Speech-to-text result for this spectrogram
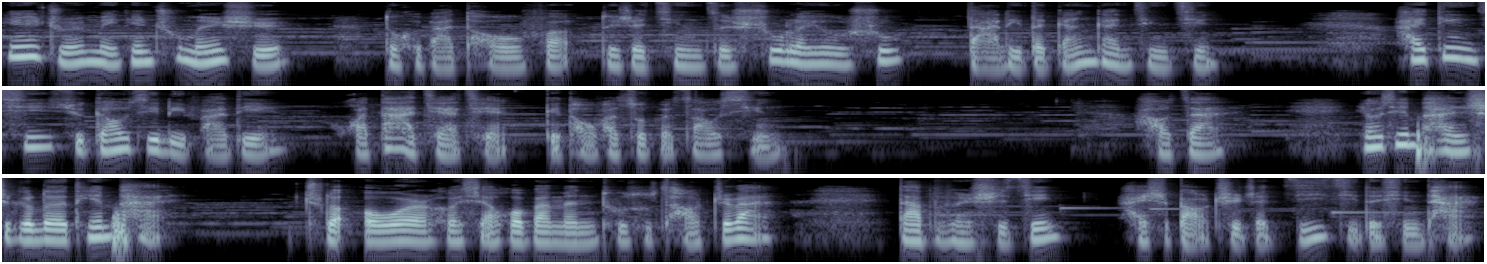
因为主人每天出门时都会把头发对着镜子梳了又梳，打理得干干净净，还定期去高级理发店花大价钱给头发做个造型。好在腰间盘是个乐天派，除了偶尔和小伙伴们吐吐槽之外，大部分时间还是保持着积极的心态。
